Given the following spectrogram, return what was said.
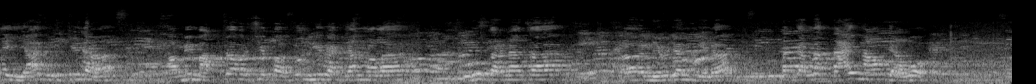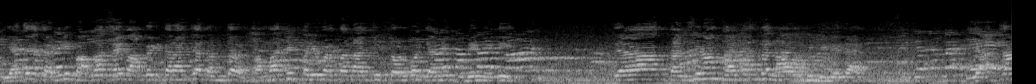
तर या दृष्टीनं आम्ही मागच्या वर्षीपासून ही व्याख्यानमाला सुरू करण्याचा नियोजन केलं. तर त्याला काय नाव द्यावं? याच्यासाठी बाबासाहेब आंबेडकरांच्या नंतर सामाजिक परिवर्तनाची चळवळ ज्यांनी पुढे नेली त्या कांशीराम साहेबांचं नाव आम्ही दिलेलं आहे. याचा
